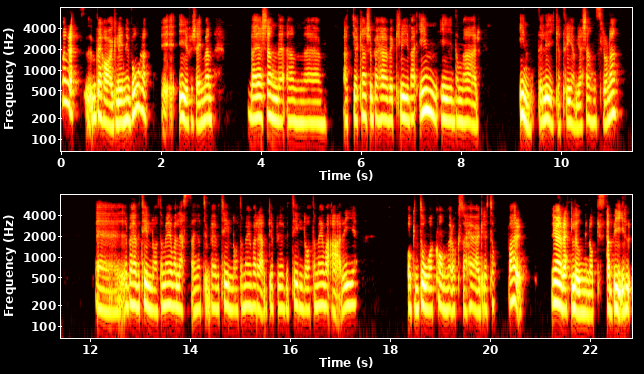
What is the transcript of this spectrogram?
på en rätt behaglig nivå i och för sig. Men där jag kände en, eh, att jag kanske behöver kliva in i de här inte lika trevliga känslorna. Eh, jag behöver tillåta mig att vara ledsen, jag behöver tillåta mig att vara rädd, jag behöver tillåta mig att vara arg. Och då kommer också högre toppar. Nu är jag rätt lugn och stabil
